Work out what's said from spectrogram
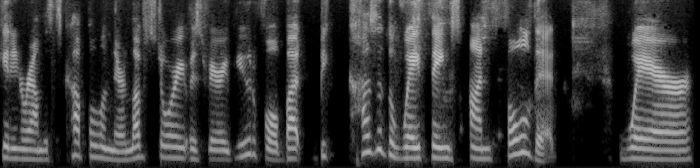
getting around this couple and their love story. It was very beautiful. But because of the way things unfolded, where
